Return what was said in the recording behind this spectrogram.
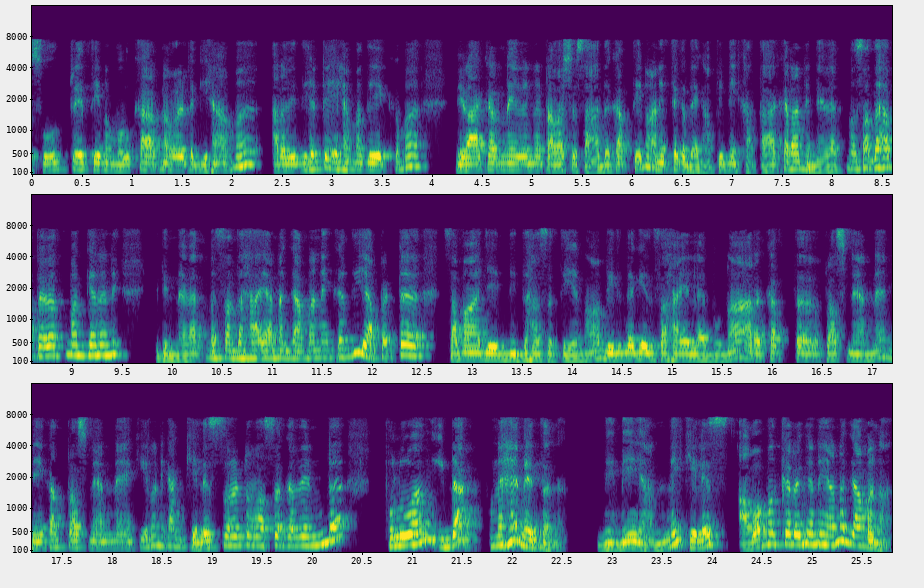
සූත්‍රයේ තියෙන මුල් කාරණා වලට ගියාම අර විදිහට ඒ හැම දෙයකම निराකරණය වෙන්නට අවශ්‍ය සාධකක් තියෙනවා. අනිත් එක දැන් අපි මේ කතා කරන්නේ නැවැත්ම සඳහා පැවැත්මක් ගැනනේ. ඉතින් නැවැත්ම සඳහා යන ගමනකදී අපිට සමාජයේ නිදහස තියෙනවා. බිරිඳගෙන් සහාය ලැබුණා. අරකට ප්‍රශ්නයක් නැහැ. මේකත් ප්‍රශ්නයක් නැහැ කියලා නිකන් කෙලස් වලට වසක වෙන්න පුළුවන් ඉඩක් නැහැ මෙතන. මේ මේ යන්නේ කෙලස් අවම කරගෙන යන ගමනක්.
